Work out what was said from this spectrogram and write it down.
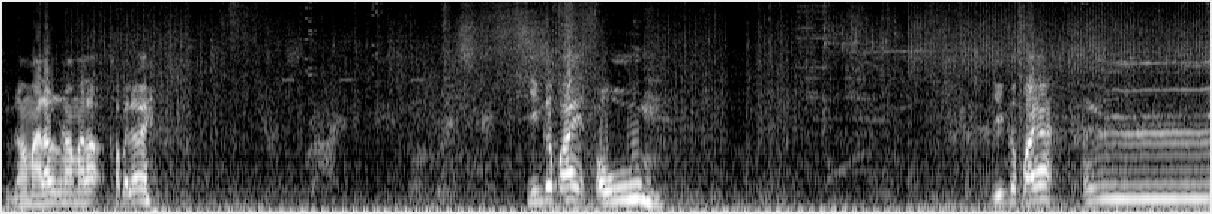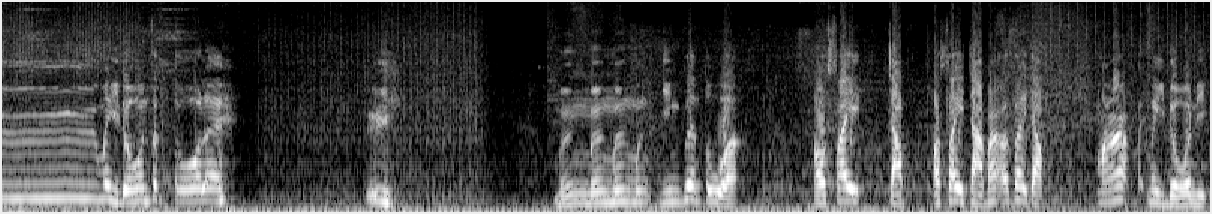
ลูกน้องมาแล้วลูกน้องมาแล้วเข้าไปเลยยิงเข้าไปตูมยิงเข้าไปอะอือไม่โดนสักตัวเลยเฮ้ยมึงมึงมึงมึงยิงเพื่อนตัว เอาไส้จับ เอาไส้จับมาเอาไส้จับมาไม่โดนอีก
